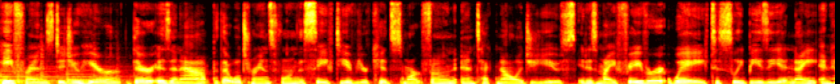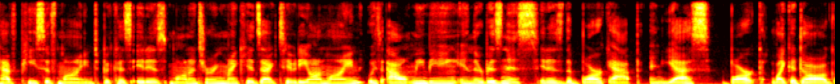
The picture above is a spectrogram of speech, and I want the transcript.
Hey friends, did you hear? There is an app that will transform the safety of your kid's smartphone and technology use. It is my favorite way to sleep easy at night and have peace of mind because it is monitoring my kids' activity online without me being in their business. It is the Bark app. And yes, bark like a dog,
